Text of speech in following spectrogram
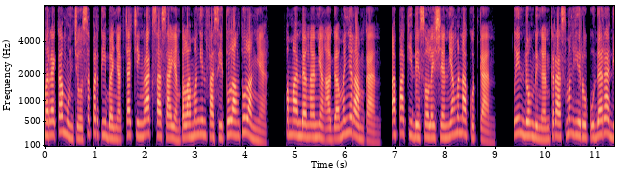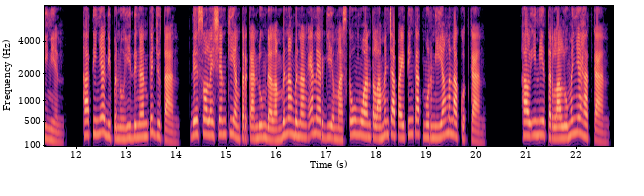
Mereka muncul seperti banyak cacing raksasa yang telah menginvasi tulang-tulangnya. Pemandangan yang agak menyeramkan. Apa Desolation yang menakutkan? Lindong dengan keras menghirup udara dingin. Hatinya dipenuhi dengan kejutan. Desolation Ki yang terkandung dalam benang-benang energi emas keunguan telah mencapai tingkat murni yang menakutkan. Hal ini terlalu menyehatkan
